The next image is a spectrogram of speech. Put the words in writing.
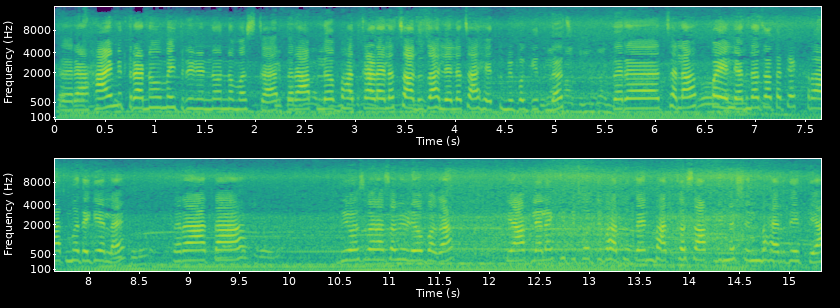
तर हाय मित्रांनो मैत्रिणींनो नमस्कार तर हात भात काढायला चालू झालेलंच आहे तुम्ही बघितलंच. तर चला पहिल्यांदाच आता ट्रॅक्टर आतमध्ये गेलाय. तर आता दिवसभराचा व्हिडिओ बघा. की आपल्याला किती पोती भात होते आणि भात कसं आपली मशीन बाहेर देत्या.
